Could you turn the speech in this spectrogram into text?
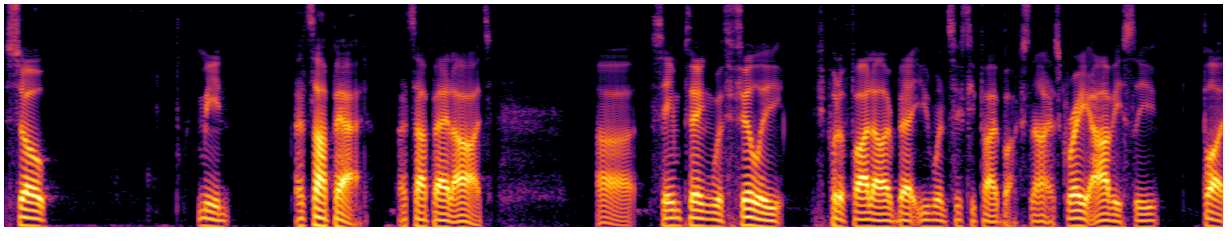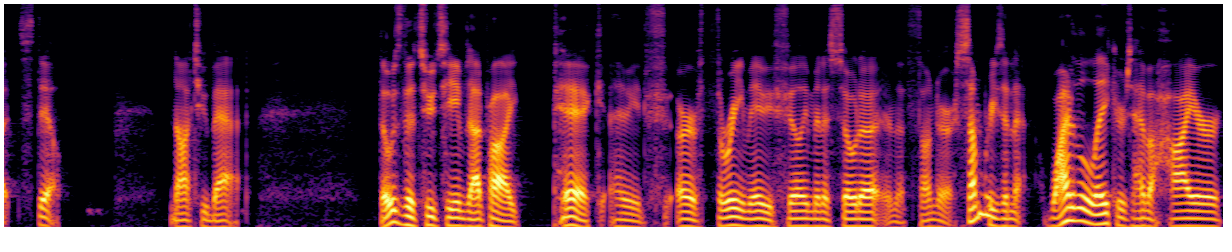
So, I mean, that's not bad. That's not bad odds. Uh, same thing with Philly. If you put a five dollar bet, you'd win 65 bucks. Not as great, obviously, but still, not too bad. Those are the two teams I'd probably pick. I mean, or three maybe Philly, Minnesota, and the Thunder. Some reason, why do the Lakers have a higher?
